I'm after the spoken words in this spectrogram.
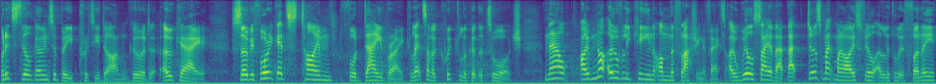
but it's still going to be pretty darn good. Okay, so before it gets time for daybreak, let's have a quick look at the torch. Now, I'm not overly keen on the flashing effect, I will say that. That does make my eyes feel a little bit funny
